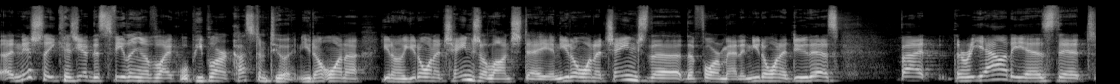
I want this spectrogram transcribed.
initially because you have this feeling of like, well, people are accustomed to it, and you don't want to, you know, you don't want to change the launch day, and you don't want to change the the format, and you don't want to do this. But the reality is that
